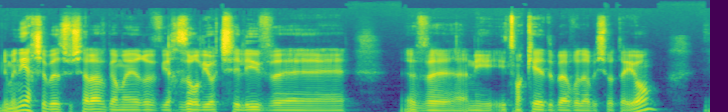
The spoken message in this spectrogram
אני מניח שבאיזשהו שלב גם הערב יחזור להיות שלי ו, ואני אתמקד בעבודה בשעות היום. Mm-hmm.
